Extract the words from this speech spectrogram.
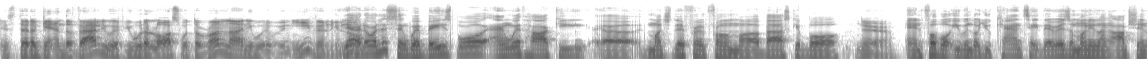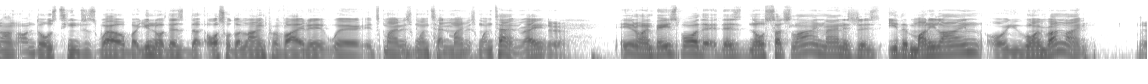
instead of getting the value, if you would have lost with the run line, you would have been even. You know. Yeah, no, listen, with baseball and with hockey, uh, much different from uh, basketball Yeah. and football. Even though you can take, there is a money line option on, on those teams as well. But you know, there's the, also the line provided where it's minus one ten, minus one ten, right? Yeah. You know, in baseball, there, there's no such line, man. It's just either money line or you going run line. Yeah.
